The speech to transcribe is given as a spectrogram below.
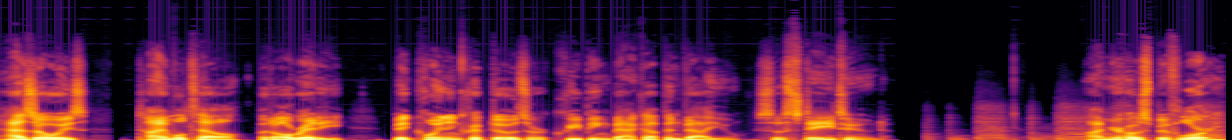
As always, time will tell, but already, Bitcoin and cryptos are creeping back up in value, so stay tuned. I'm your host, Biff Laurie,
